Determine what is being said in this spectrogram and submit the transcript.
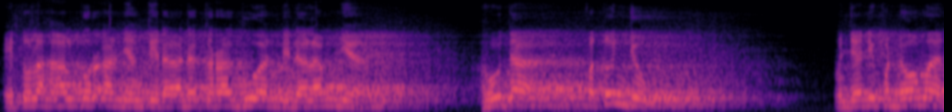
Itulah Al-Qur'an yang tidak ada keraguan di dalamnya. Huda, petunjuk. Menjadi pedoman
